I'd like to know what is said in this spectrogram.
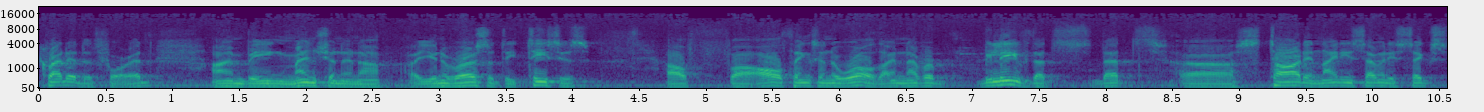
credited for it. I'm being mentioned in a, a university thesis of all things in the world. I never believed that that start in 1976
